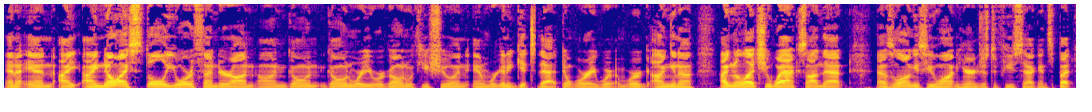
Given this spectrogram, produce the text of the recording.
And and I, I know I stole your thunder on, on going going where you were going with Yeshua, and, and we're going to get to that. Don't worry. We're, we're I'm gonna I'm gonna let you wax on that as long as you want here in just a few seconds. But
